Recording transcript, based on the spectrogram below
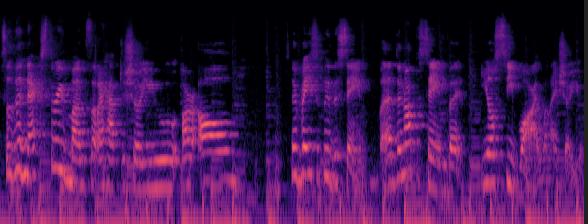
So the next three mugs that I have to show you are all they're basically the same. They're not the same, but you'll see why when I show you.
